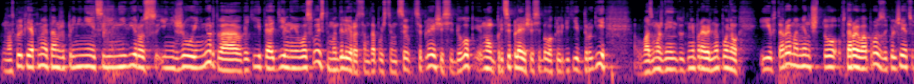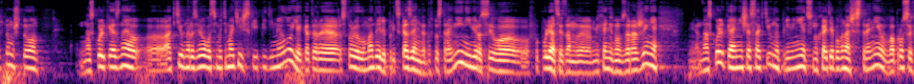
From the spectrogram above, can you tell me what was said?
насколько я понимаю, там же применяется и не вирус, и не живой, и не мертвый, а какие-то отдельные его свойства моделируются, там, допустим, цепляющийся белок, ну, прицепляющийся белок или какие-то другие. Возможно, я тут неправильно понял. И второй момент, что второй вопрос заключается в том, что Насколько я знаю, э, активно развивалась математическая эпидемиология, которая строила модели предсказания распространения вируса, его в популяции там, э, механизмов заражения. Насколько они сейчас активно применяются, ну хотя бы в нашей стране, в вопросах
